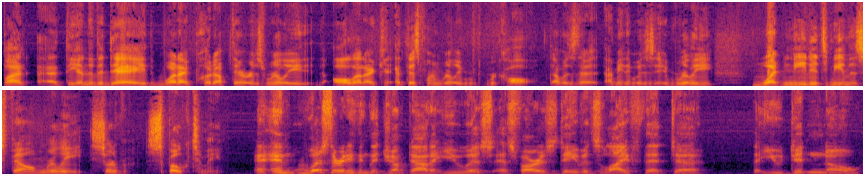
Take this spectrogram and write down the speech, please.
but at the end of the day, what I put up there is really all that I can, at this point really recall. That was it. I mean, it was it really what needed to be in this film really sort of spoke to me. And, and, was there anything that jumped out at you as as far as David's life that uh, that you didn't know?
